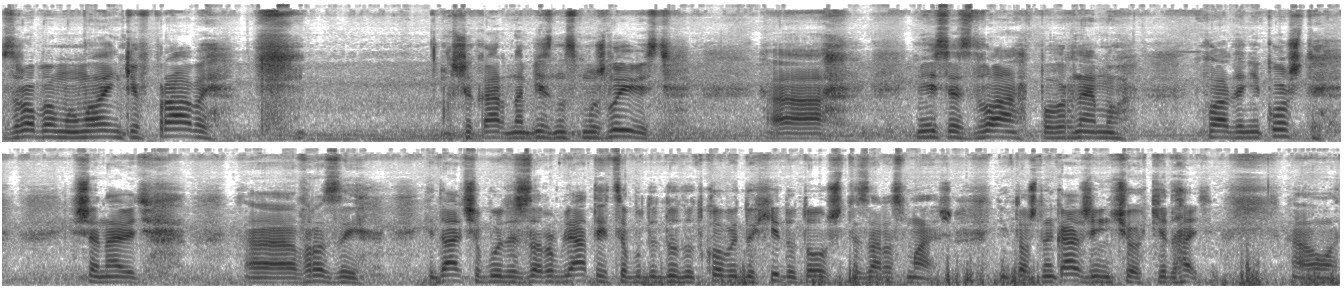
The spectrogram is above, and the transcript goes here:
зробимо маленькі вправи. Шикарна бізнес-можливість. Місяць-два повернемо вкладені кошти ще навіть е, в рази. І далі будеш заробляти, і це буде додатковий дохід до того, що ти зараз маєш. Ніхто ж не каже нічого кидати. А, от.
